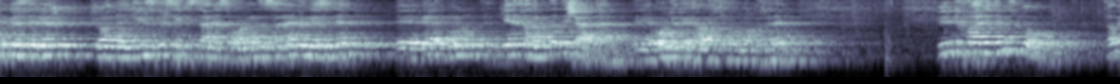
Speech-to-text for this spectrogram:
faaliyetini gösteriyor. Şu anda 248 tanesi organize sanayi bölgesinde e, ve bunun geri kalanı da dışarıda. E, Ortaköy havası olmak üzere. Birinci faaliyetimiz bu. Tabii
